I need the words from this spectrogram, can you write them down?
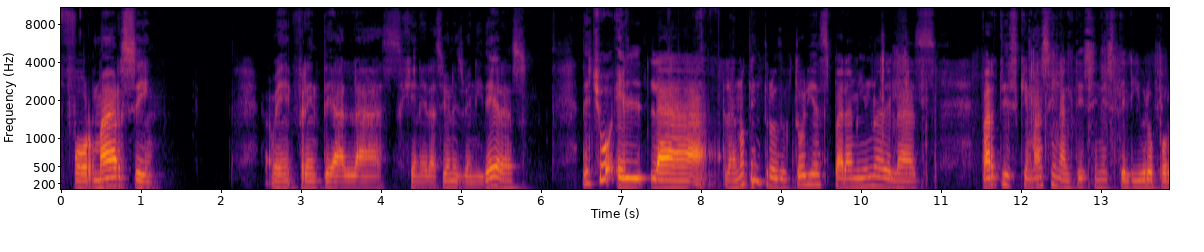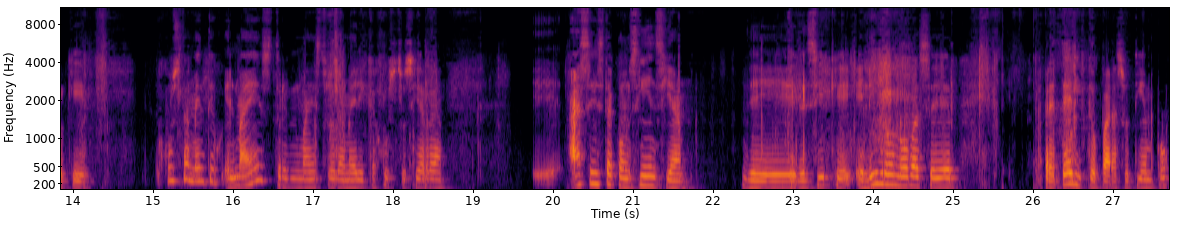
formarse frente a las generaciones venideras de hecho, el, la, la, nota introductoria es para mí una de las partes que más enaltecen este libro porque justamente el maestro, el maestro de América, Justo Sierra, eh, hace esta conciencia de decir que el libro no va a ser pretérito para su tiempo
